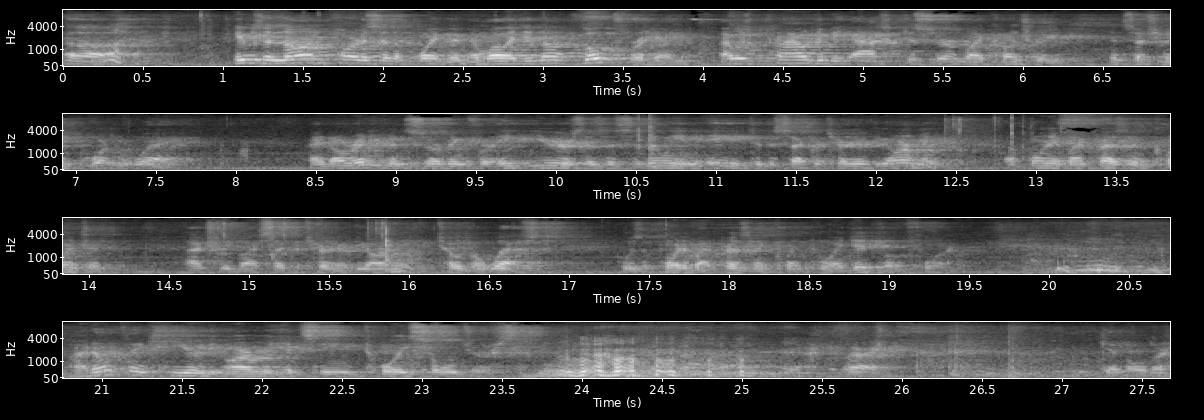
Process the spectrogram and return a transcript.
uh, it was a nonpartisan appointment, and while I did not vote for him, I was proud to be asked to serve my country in such an important way. I had already been serving for eight years as a civilian aide to the Secretary of the Army, appointed by President Clinton, actually by Secretary of the Army Togo West, who was appointed by President Clinton, who I did vote for. I don't think he or the Army had seen toy soldiers. yeah, all right. Getting older.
